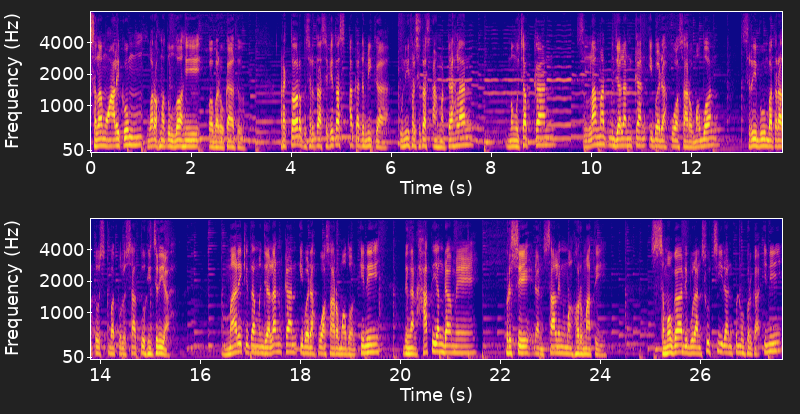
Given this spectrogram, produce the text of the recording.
Assalamualaikum warahmatullahi wabarakatuh. Rektor beserta Sivitas Akademika Universitas Ahmad Dahlan mengucapkan selamat menjalankan ibadah puasa Ramadan 1441 Hijriah. Mari kita menjalankan ibadah puasa Ramadan ini dengan hati yang damai, bersih, dan saling menghormati. Semoga di bulan suci dan penuh berkah ini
